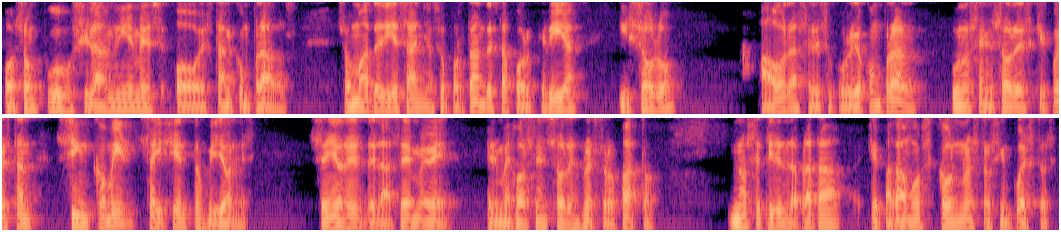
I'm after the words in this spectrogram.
O son pusilánimes o están comprados. Son más de 10 años soportando esta porquería y solo ahora se les ocurrió comprar unos sensores que cuestan 5.600 millones. Señores de la CMB, el mejor sensor es nuestro olfato no se tiren la plata que pagamos con nuestros impuestos.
